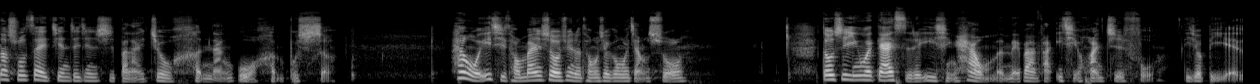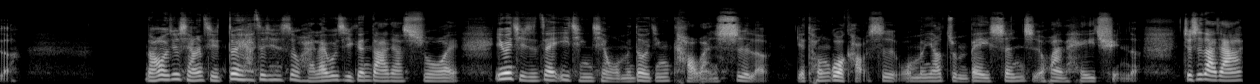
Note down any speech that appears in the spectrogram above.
那说再见这件事本来就很难过，很不舍。和我一起同班受训的同学跟我讲说，都是因为该死的疫情害我们没办法一起换制服，你就毕业了。然后我就想起，对啊，这件事我还来不及跟大家说诶，因为其实，在疫情前我们都已经考完试了，也通过考试，我们要准备升职换黑裙了，就是大家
